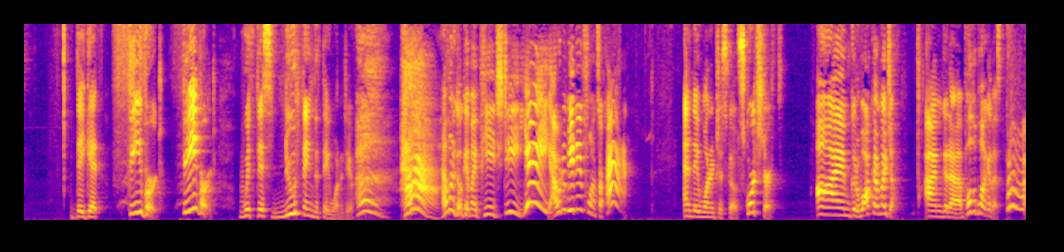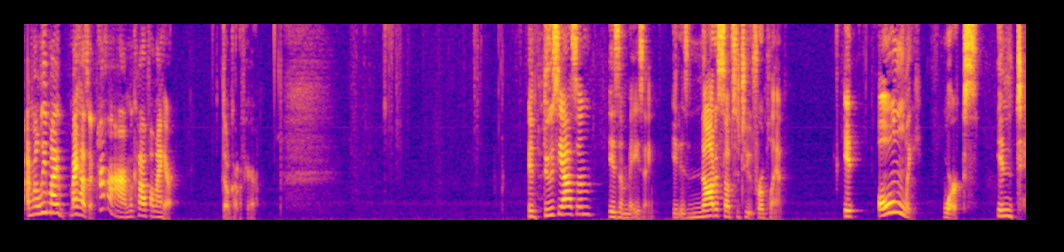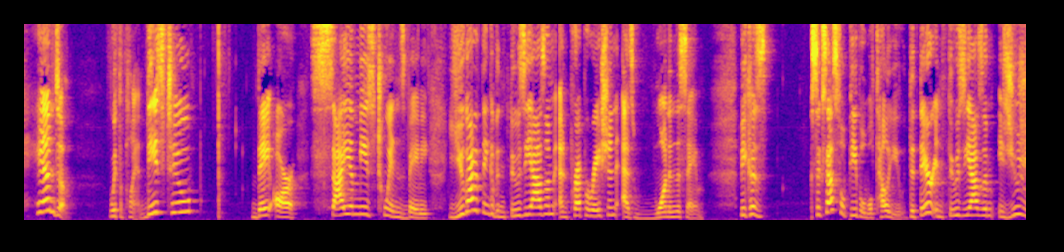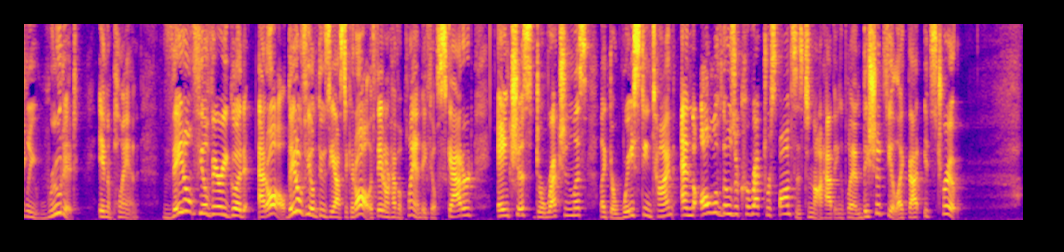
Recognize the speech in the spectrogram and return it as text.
They get fevered, fevered with this new thing that they want to do. ha! I want to go get my PhD. Yay! I want to be an influencer. Ha! And they want to just go scorched earth. I'm to walk out of my job. I'm to pull the plug on this. I'm to leave my, my husband. I'm to cut off all my hair. Don't cut off hair. Enthusiasm is amazing. It is not a substitute for a plan. It only works in tandem with a plan. These two they are Siamese twins, baby. You got to think of enthusiasm and preparation as one and the same. Because successful people will tell you that their enthusiasm is usually rooted in a plan. They don't feel very good at all. They don't feel enthusiastic at all if they don't have a plan. They feel scattered, anxious, directionless, like they're wasting time. And all of those are correct responses to not having a plan. They should feel like that. It's true.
